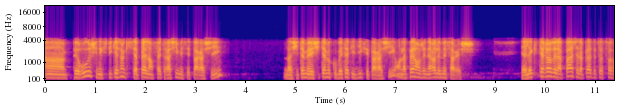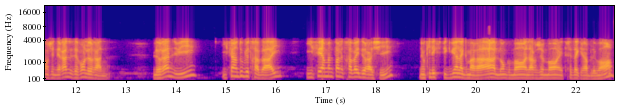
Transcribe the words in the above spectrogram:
un perouche, une explication qui s'appelle en fait Rashi, mais c'est pas Rashi. La Shitem Kubetet, il dit que c'est pas Rashi. On l'appelle en général le Mefaresh. Et à l'extérieur de la page, à la place de Tosfot en général, nous avons le Ran. Le Ran, lui, il fait un double travail. Il fait en même temps le travail de Rashi. Donc il explique bien la Gemara, longuement, largement et très agréablement.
